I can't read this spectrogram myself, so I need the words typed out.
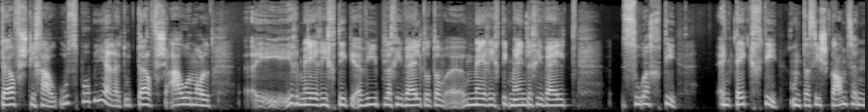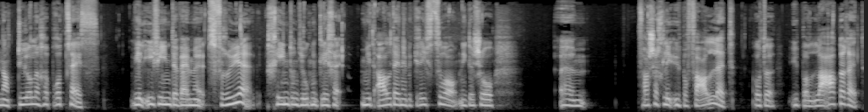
darfst dich auch ausprobieren. Du darfst auch einmal äh, in mehr Richtung weibliche Welt oder äh, mehr Richtung männliche Welt such dich, entdeck dich. Und das ist ganz ein natürlicher Prozess. Weil ich finde, wenn man zu früh Kind und Jugendliche mit all diesen Begriffszuordnungen schon ähm, fast ein bisschen überfallen oder überlagert,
